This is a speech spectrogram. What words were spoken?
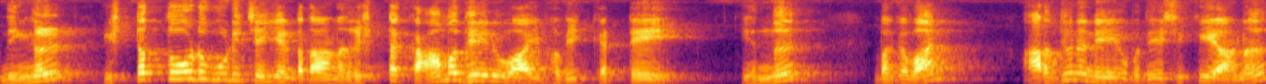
നിങ്ങൾ ഇഷ്ടത്തോടുകൂടി ചെയ്യേണ്ടതാണ്. ഇഷ്ടകാമധേനുവായി ഭവിക്കട്ടെ എന്ന് ഭഗവാൻ അർജുനനെ ഉപദേശിക്കുകയാണ്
